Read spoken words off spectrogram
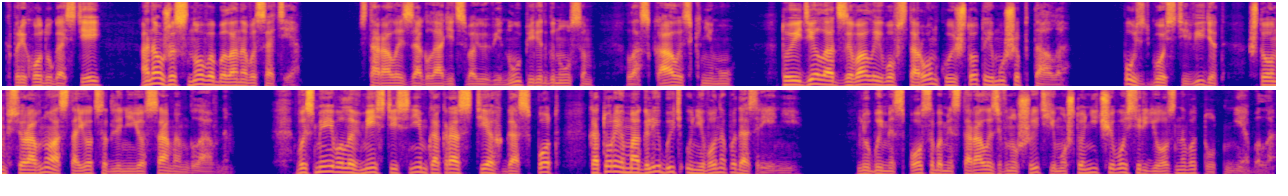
К приходу гостей она уже снова была на высоте. Старалась загладить свою вину перед Гнусом, ласкалась к нему. То и дело отзывала его в сторонку и что-то ему шептала. Пусть гости видят, что он все равно остается для нее самым главным. Высмеивала вместе с ним как раз тех господ, которые могли быть у него на подозрении. Любыми способами старалась внушить ему, что ничего серьезного тут не было.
